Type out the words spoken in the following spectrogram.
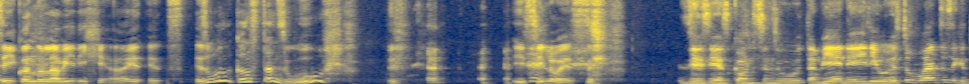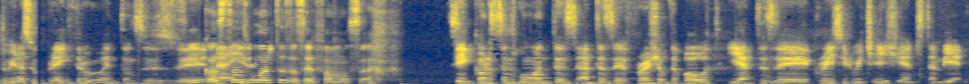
Sí, cuando la vi dije, ah, es, es Wu- Constance Wu. Y sí lo es. Sí, sí, es Constance Wu también. Y digo, esto fue antes de que tuviera su breakthrough, entonces... Sí, eh, Constance nice. Wu antes de ser famosa. Sí, Constance Wu antes, antes de Fresh of the Boat y antes de Crazy Rich Asians también.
